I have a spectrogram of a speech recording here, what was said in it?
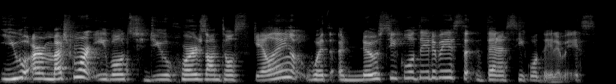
you are much more able to do horizontal scaling with a NoSQL database than a SQL database.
